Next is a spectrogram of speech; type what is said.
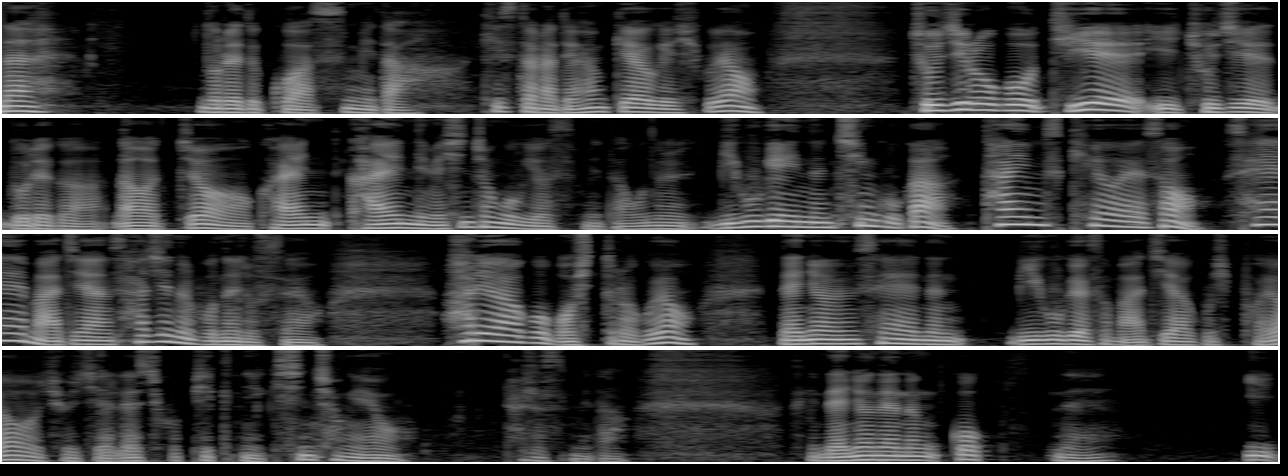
네 노래 듣고 왔습니다. Kiss the Radio 함께하고 계시고요. 조지 로고 뒤에 이 조지의 노래가 나왔죠. 가인, 가인님의 신청곡이었습니다. 오늘 미국에 있는 친구가 타임스퀘어에서 새해 맞이한 사진을 보내줬어요. 화려하고 멋있더라고요. 내년 새해는 미국에서 맞이하고 싶어요. 조지의 Let's Go Picnic 신청해요. 하셨습니다. 내년에는 꼭, 네. 이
